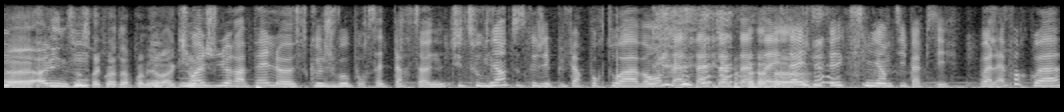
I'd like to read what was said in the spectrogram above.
Euh, Aline, ce serait quoi ta première réaction Moi, je lui rappelle euh, ce que je vaux pour cette personne. Tu te souviens tout ce que j'ai pu faire pour toi avant, ça, ça, ça, ça, ça, et ça, et je lui fais signer un petit papier. Voilà pourquoi.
